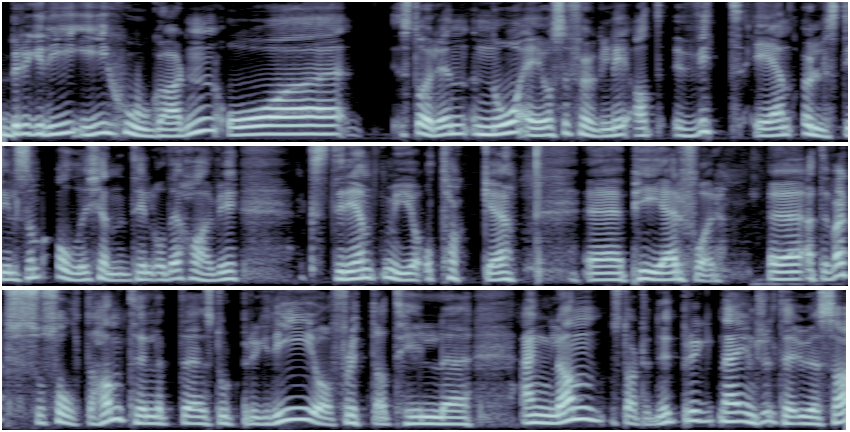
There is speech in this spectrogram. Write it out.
bryggeri i Hogarden, og storyen nå er jo selvfølgelig at hvitt er en ølstil som alle kjenner til, og det har vi ekstremt mye å takke eh, Pierre for. Eh, etter hvert så solgte han til et eh, stort bryggeri og flytta til eh, England. startet nytt brygg, nei, unnskyld, til USA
